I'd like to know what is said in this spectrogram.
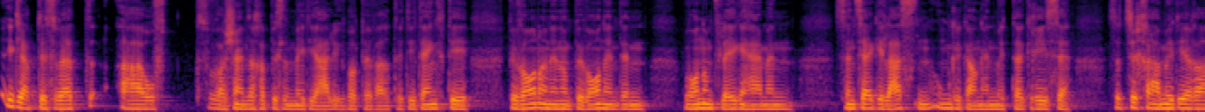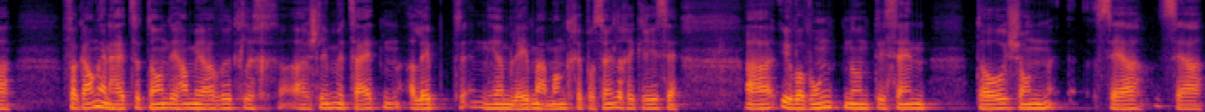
Ich glaube, das wird auch oft wahrscheinlich ein bisschen medial überbewertet. Ich denke, die Bewohnerinnen und Bewohner in den Wohn- und Pflegeheimen sind sehr gelassen umgegangen mit der Krise. Das hat sicher auch mit ihrer Vergangenheit zu tun. Die haben ja wirklich äh, schlimme Zeiten erlebt in ihrem Leben, auch manche persönliche Krise äh, überwunden und die sind da schon sehr, sehr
